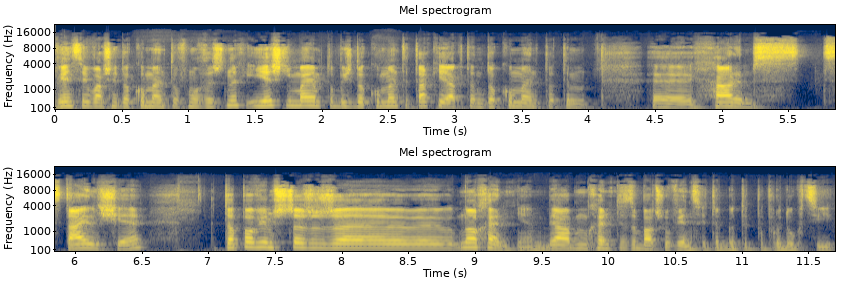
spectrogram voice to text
więcej właśnie dokumentów muzycznych i jeśli mają to być dokumenty takie jak ten dokument o tym e, Harrym Stylesie, to powiem szczerze, że no chętnie. Ja bym chętnie zobaczył więcej tego typu produkcji,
